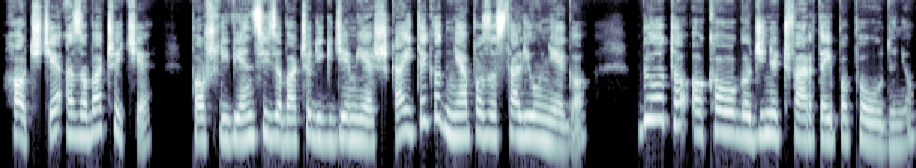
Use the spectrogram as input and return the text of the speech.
Chodźcie, a zobaczycie. Poszli więc i zobaczyli, gdzie mieszka, i tego dnia pozostali u niego. Było to około godziny czwartej po południu.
